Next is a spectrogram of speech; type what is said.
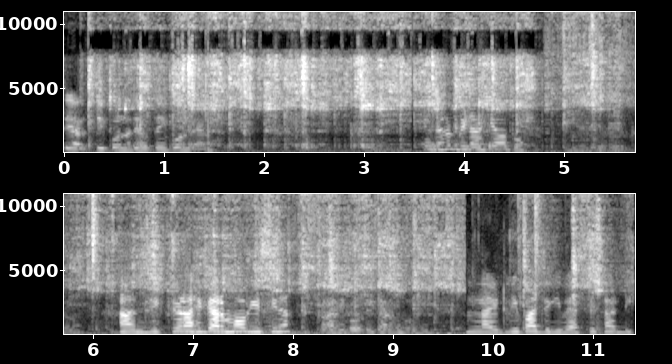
ਤੇ ਅਲਸੀ ਭੁੰਨਦੇ ਉਦਾਂ ਹੀ ਭੁੰਨ ਲੈਣਾ। ਇਹਨਾਂ ਨੂੰ ਬਿਨਾਂ ਘਿਓ ਤੋਂ। ਹਾਂਜੀ ਕੜਾਹੀ ਗਰਮ ਹੋ ਗਈ ਸੀ ਨਾ। ਕੜਾਹੀ ਬਹੁਤੀ ਗਰਮ ਹੋ ਗਈ। ਲਾਈਟ ਵੀ ਭੱਜ ਗਈ ਵੈਸੇ ਸਾਡੀ।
